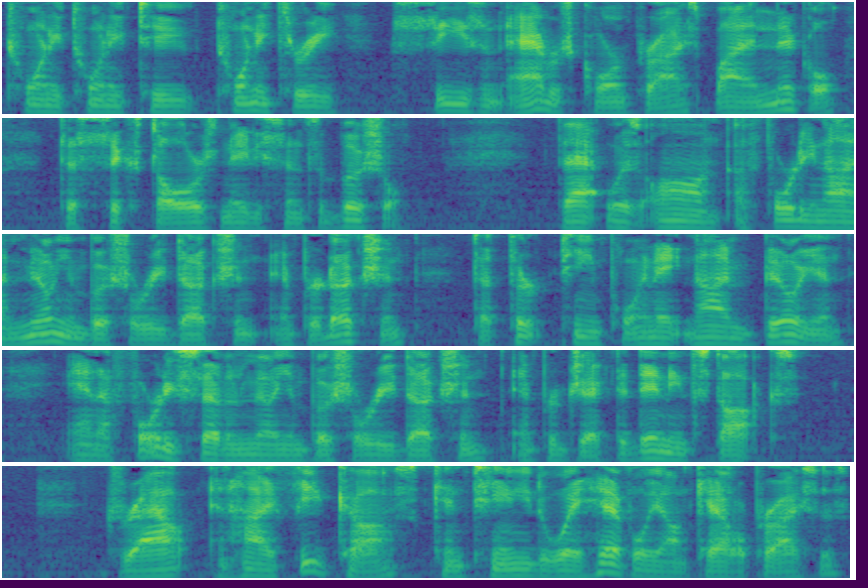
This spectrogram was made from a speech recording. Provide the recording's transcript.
2022 23 season average corn price by a nickel to $6.80 a bushel. That was on a 49 million bushel reduction in production to 13.89 billion and a 47 million bushel reduction in projected ending stocks. Drought and high feed costs continue to weigh heavily on cattle prices,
